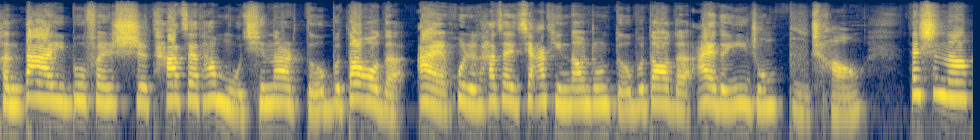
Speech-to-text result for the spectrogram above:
很大一部分是他在他母亲那儿得不到的爱，或者他在家庭当中得不到的爱的一种补偿。但是呢，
